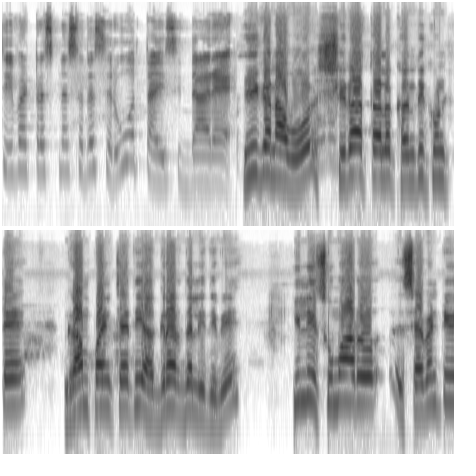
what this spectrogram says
ಸೇವಾ ಟ್ರಸ್ಟ್ನ ಸದಸ್ಯರು ಒತ್ತಾಯಿಸಿದ್ದಾರೆ. ಈಗ ನಾವು ಶಿರಾ ತಾಲೂಕು ಹಂದಿಕುಂಟೆ ಗ್ರಾಮ ಪಂಚಾಯತಿ ಅಗ್ರಹಾರದಲ್ಲಿದ್ದೀವಿ. ಇಲ್ಲಿ ಸುಮಾರು seventy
